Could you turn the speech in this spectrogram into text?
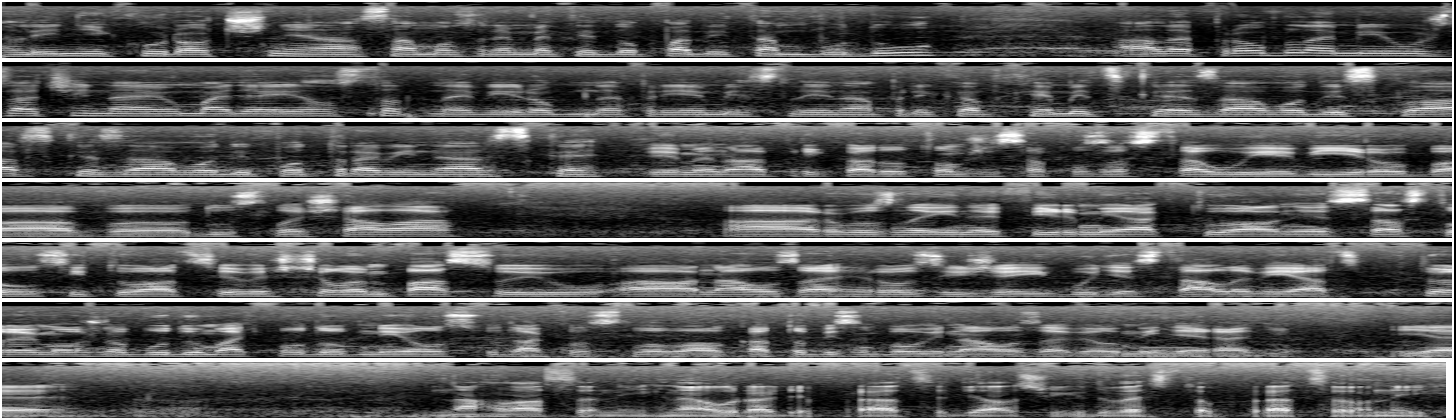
hliníku ročne a samozrejme tie dopady tam budú. Ale problémy už začínajú mať aj ostatné výrobné priemysly, napríklad chemické závody, sklárske závody, potravinárske. Vieme napríklad o tom, že sa pozastavuje výroba v Dusle Šala, a rôzne iné firmy aktuálne sa s tou situáciou ešte len pasujú a naozaj hrozí, že ich bude stále viac, ktoré možno budú mať podobný osud ako Slovalka. To by sme boli naozaj veľmi neradi. Je nahlásených na úrade práce ďalších 200 pracovných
